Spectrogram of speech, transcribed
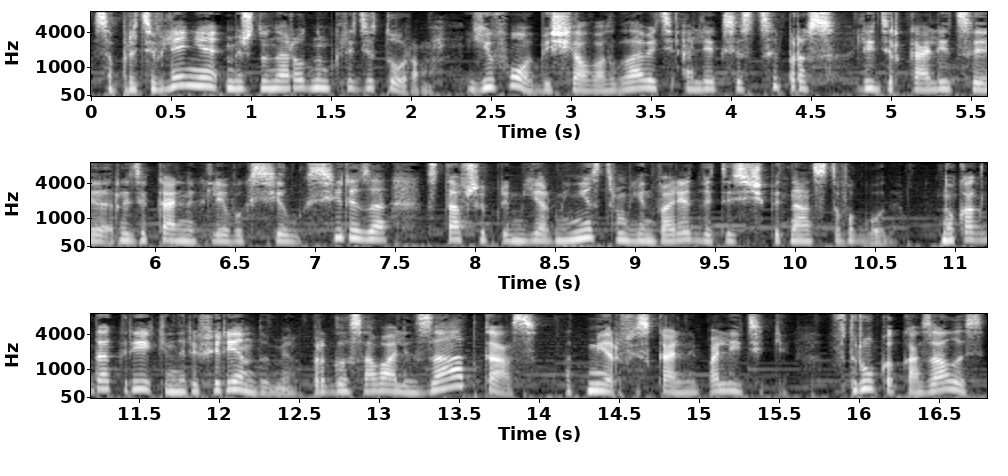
Сопротивление международным кредиторам. Его обещал возглавить Алексис Ципрос, лидер коалиции радикальных левых сил Сириза, ставший премьер-министром в январе 2015 года. Но когда греки на референдуме проголосовали за отказ от мер фискальной политики, вдруг оказалось,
